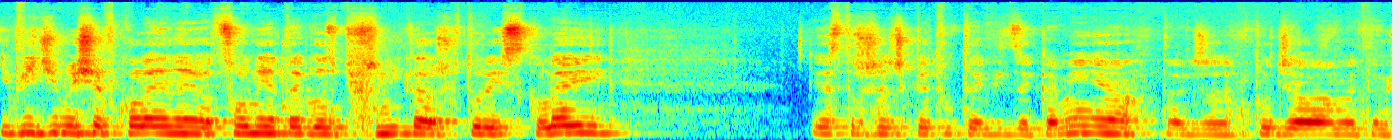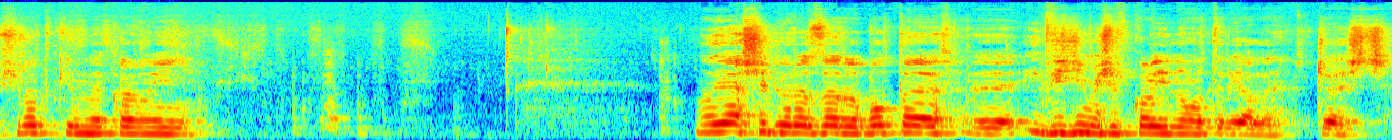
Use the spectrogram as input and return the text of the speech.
i widzimy się w kolejnej odsłonie tego zbiornika, już którejś z kolei. Jest troszeczkę tutaj widzę kamienia, także podziałamy tym środkiem na kamień. No ja się biorę za robotę yy, i widzimy się w kolejnym materiale. Cześć!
